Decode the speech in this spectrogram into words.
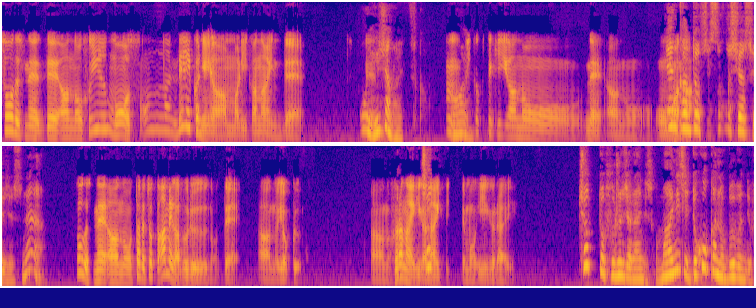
そうですね。で、あの、冬もそんなに冷夏にはあんまりいかないんで、い。おいいじゃないですか。うん、はい比較的、あの、ね、あの、温年。間通して過ごしやすいですね。そうですね。あの、ただちょっと雨が降るので、あの、よく。あの降らない日がないって言ってもいいぐらい、ちょっと降るんじゃないんですか？毎日どこかの部分で降っ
